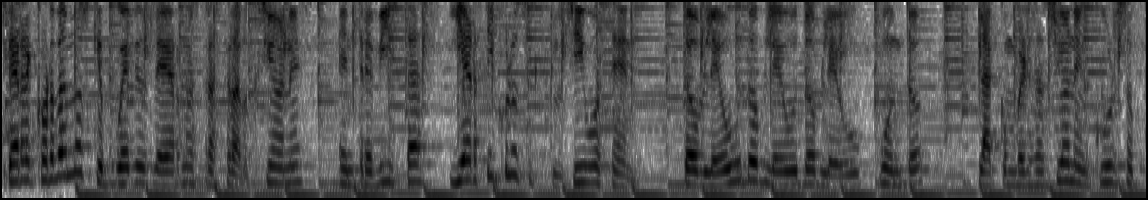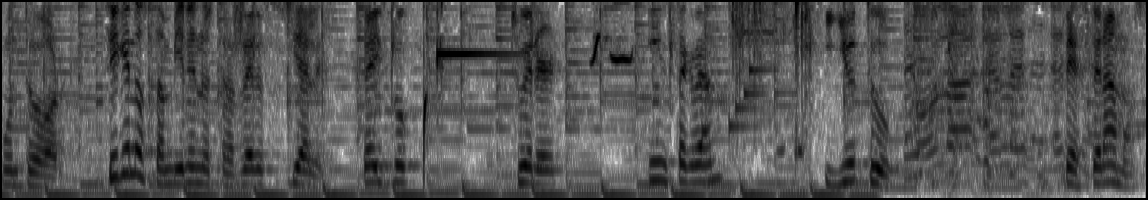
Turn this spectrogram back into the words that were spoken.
Te recordamos que puedes leer nuestras traducciones, entrevistas y artículos exclusivos en www.laconversacionencurso.org. Síguenos también en nuestras redes sociales, Facebook, Twitter, Instagram y YouTube. Te esperamos.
